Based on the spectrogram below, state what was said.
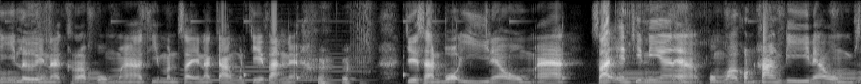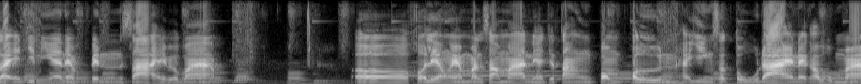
นี้เลยนะครับผมอ่าที่มันใส่หน้ากากเหมือนเจสันเนี่ยเจสันบออีนะผมอ่าสายเอนจิเนียร์เนี่ยผมว่าค่อนข้างดีนะผมสายเอนจิเนียร์เนี่ยเป็นสายแบบว่า เอ่อเขาเรียกไง มันสามารถเนี่ยจะตั้งป้อมปืนให้ยิงศัตรูได้นะครับผมมา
